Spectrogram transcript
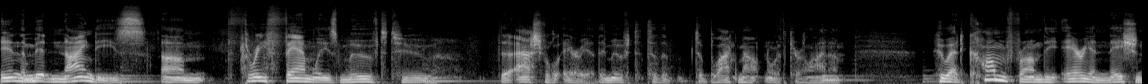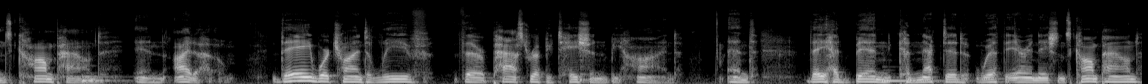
In the mid 90s, um, three families moved to the Asheville area. They moved to the to Black Mountain, North Carolina, who had come from the Aryan Nations compound in Idaho. They were trying to leave their past reputation behind, and they had been connected with the Aryan Nations compound.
